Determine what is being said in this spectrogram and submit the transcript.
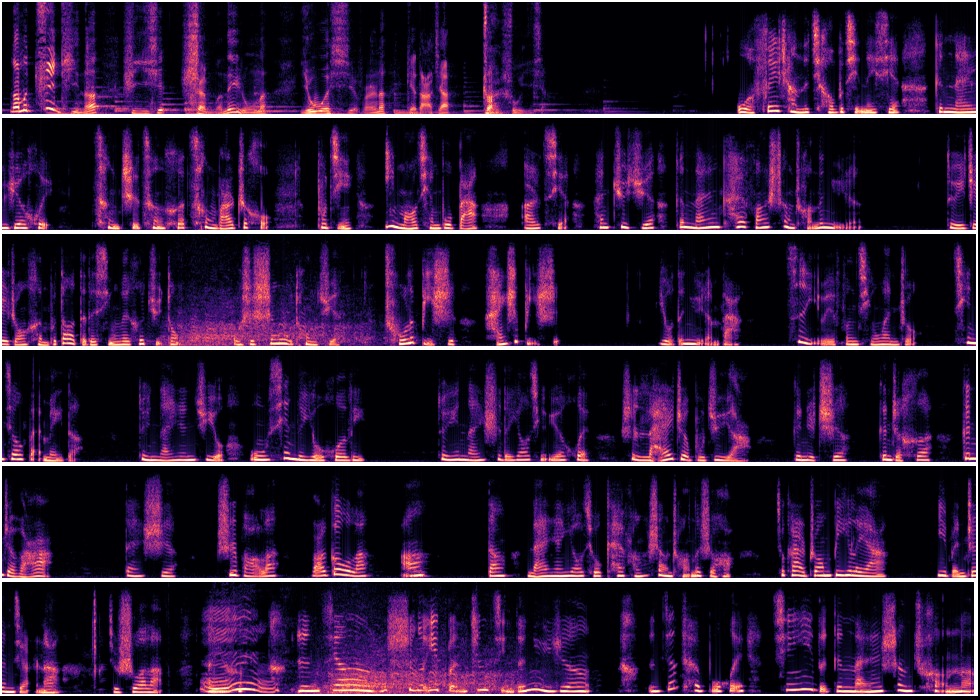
那么具体呢是一些什么内容呢？由我媳妇儿呢给大家转述一下。我非常的瞧不起那些跟男人约会。蹭吃蹭喝蹭玩之后，不仅一毛钱不拔，而且还拒绝跟男人开房上床的女人。对于这种很不道德的行为和举动，我是深恶痛绝。除了鄙视，还是鄙视。有的女人吧，自以为风情万种、千娇百媚的，对男人具有无限的诱惑力。对于男士的邀请约会，是来者不拒啊，跟着吃，跟着喝，跟着玩儿。但是吃饱了玩够了啊！当男人要求开房上床的时候，就开始装逼了呀！一本正经呢就说了：“哎呀，人家是个一本正经的女人，人家才不会轻易的跟男人上床呢！”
